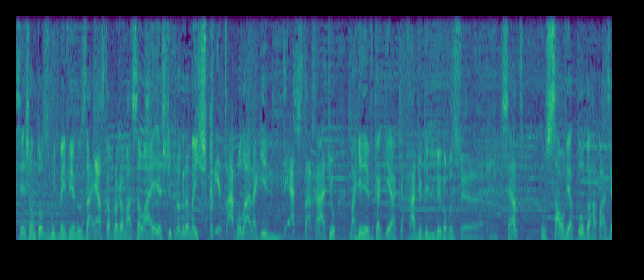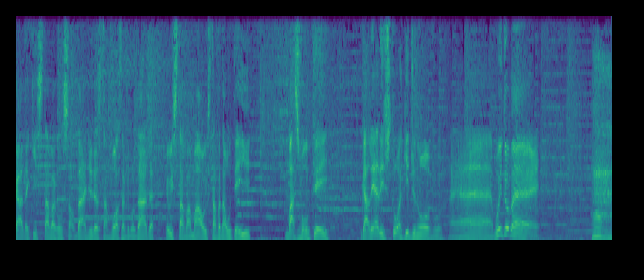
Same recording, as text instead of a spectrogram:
Sejam todos muito bem-vindos a esta programação, a este programa espetacular aqui desta rádio magnífica que é a rádio que liga você, certo? Um salve a toda a rapaziada que estava com saudade desta voz aveludada. Eu estava mal, estava na UTI, mas voltei. Galera, estou aqui de novo. É, muito bem. Ah.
